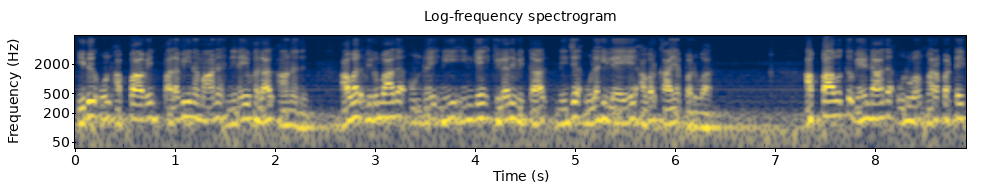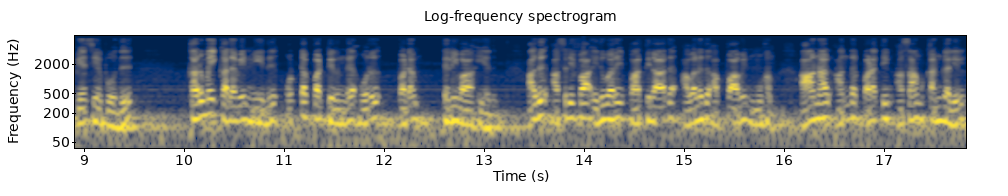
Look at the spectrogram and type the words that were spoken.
இது உன் அப்பாவின் பலவீனமான நினைவுகளால் ஆனது. அவர் விரும்பாத ஒன்றை நீ இங்கே கிளறிவிட்டால் நிஜ உலகிலேயே அவர் காயப்படுவார். அப்பாவுக்கு வேண்டாத உருவம் மரப்பட்டை பேசிய போது கருமை கதவின் மீது ஒட்டப்பட்டிருந்த ஒரு படம் தெளிவாகியது. அது அஸ்ரிஃபா இதுவரை பார்த்திராத அவளது அப்பாவின் முகம். ஆனால் அந்த படத்தின் அசாம் கண்களில்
